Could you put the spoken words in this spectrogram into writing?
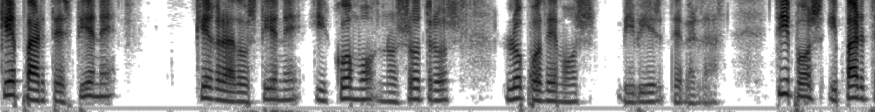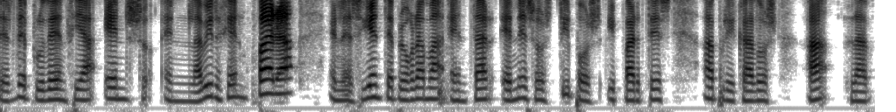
¿Qué partes tiene? ¿Qué grados tiene? Y cómo nosotros lo podemos vivir de verdad. Tipos y partes de prudencia en, en la Virgen para en el siguiente programa entrar en esos tipos y partes aplicados a la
